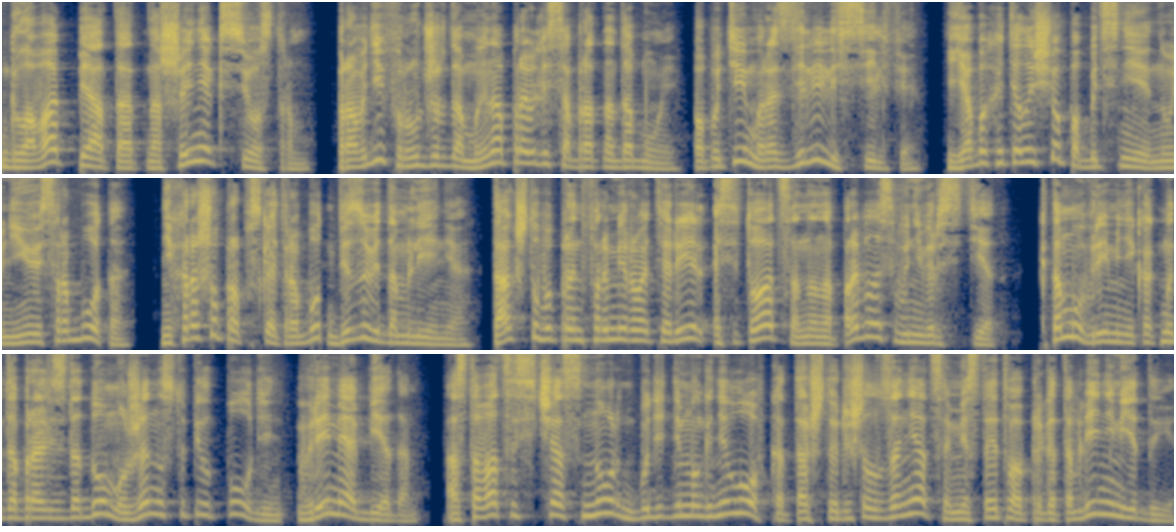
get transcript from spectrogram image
Глава 5. Отношение к сестрам. Проводив Руджерда, мы направились обратно домой. По пути мы разделились с Сильфи. Я бы хотел еще побыть с ней, но у нее есть работа. Нехорошо пропускать работу без уведомления. Так, чтобы проинформировать Ариэль о ситуации, она направилась в университет. К тому времени, как мы добрались до дома, уже наступил полдень, время обеда. Оставаться сейчас Норн будет немного неловко, так что решил заняться вместо этого приготовлением еды.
